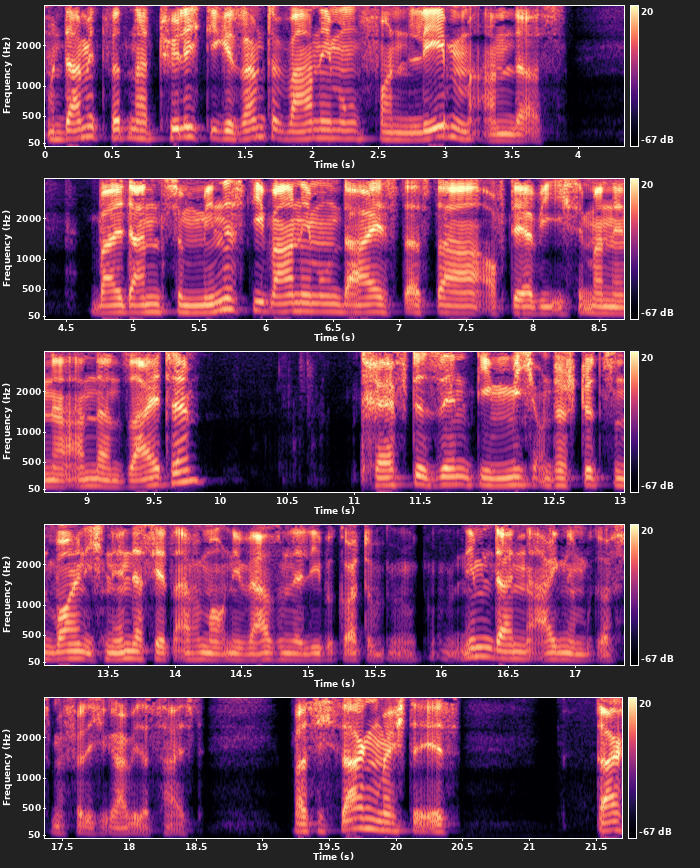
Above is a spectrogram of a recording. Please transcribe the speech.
und damit wird natürlich die gesamte Wahrnehmung von Leben anders, weil dann zumindest die Wahrnehmung da ist, dass da auf der, wie ich es immer nenne, anderen Seite Kräfte sind, die mich unterstützen wollen. Ich nenne das jetzt einfach mal Universum, der liebe Gott. Nimm deinen eigenen Begriff, ist mir völlig egal, wie das heißt. Was ich sagen möchte ist, da,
